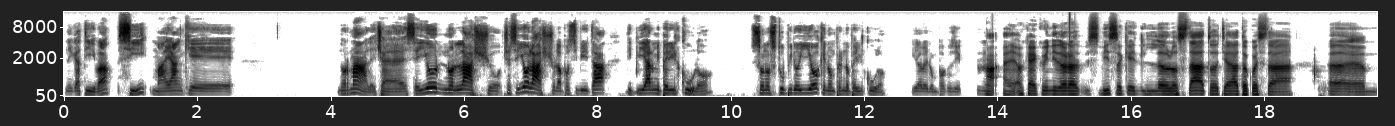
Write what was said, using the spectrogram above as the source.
negativa, sì, ma è anche normale. Cioè, se io non lascio, cioè, se io lascio la possibilità di pigliarmi per il culo, sono stupido io che non prendo per il culo. Io la vedo un po' così. No, eh, ok, quindi allora, visto che l- lo Stato ti ha dato questa, ehm,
